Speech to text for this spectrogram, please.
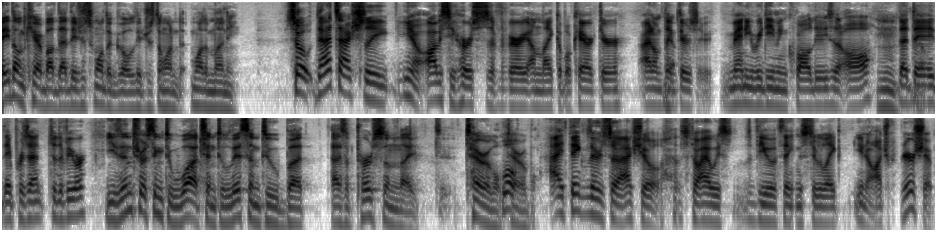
they don't care about that. They just want the gold. They just don't want, want the money so that's actually, you know, obviously Hearst is a very unlikable character. I don't think yep. there's many redeeming qualities at all mm, that they, they present to the viewer. He's interesting to watch and to listen to, but as a person, like terrible, well, terrible. I think there's actual. So I always view of things through like you know entrepreneurship,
